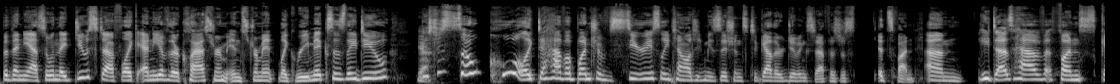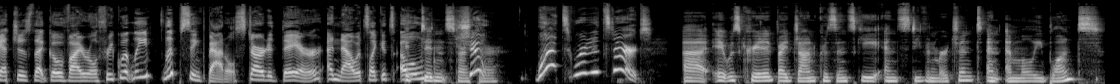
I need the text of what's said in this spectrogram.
But then, yeah, so when they do stuff like any of their classroom instrument, like remixes they do, yeah. it's just so cool. Like to have a bunch of seriously talented musicians together doing stuff is just, it's fun. Um, he does have fun sketches that go viral frequently. Lip sync battle started there and now it's like its own. It didn't start show. there. What? Where did it start? Uh, it was created by John Krasinski and Stephen Merchant and Emily Blunt.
